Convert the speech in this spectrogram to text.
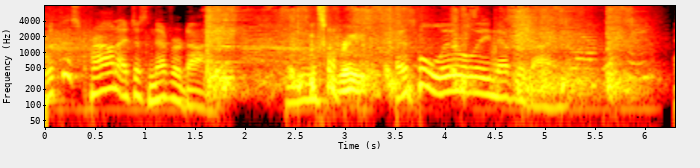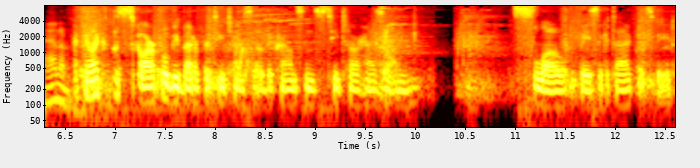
With this crown, I just never die. It's great. I literally never die. And a I feel like the scarf will be better for T-Tar instead of the crown since T-Tar has um slow basic attack speed.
